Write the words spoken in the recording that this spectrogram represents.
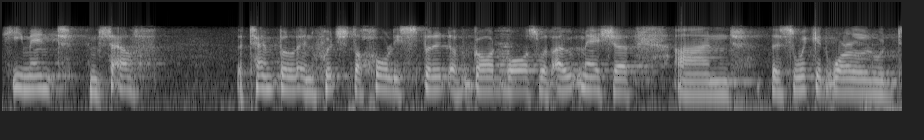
He meant himself. The temple in which the Holy Spirit of God was without measure, and this wicked world would,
